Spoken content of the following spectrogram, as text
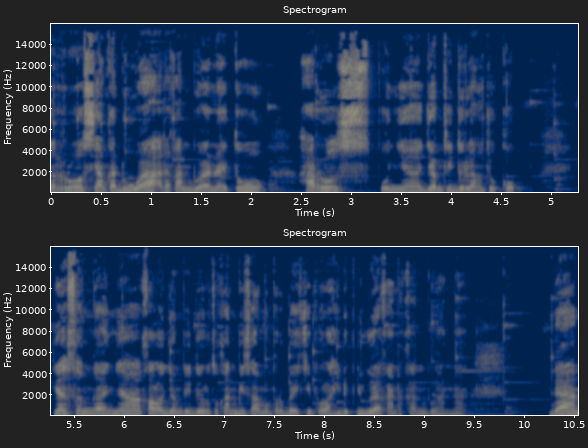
Terus yang kedua, rekan buana itu harus punya jam tidur yang cukup. Ya seenggaknya kalau jam tidur itu kan bisa memperbaiki pola hidup juga kan rekan buana. Dan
